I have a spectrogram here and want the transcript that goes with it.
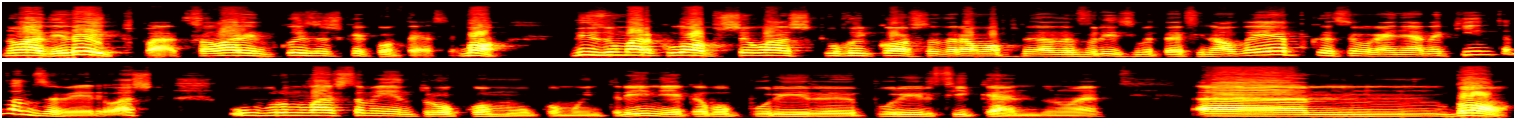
Não há direito, pá, de falarem de coisas que acontecem. Bom, Diz o Marco Lopes, eu acho que o Rui Costa dará uma oportunidade veríssima até a final da época, se ele ganhar na quinta, vamos a ver. Eu acho que o Bruno Lage também entrou como, como interino e acabou por ir, por ir ficando, não é? Um, bom,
